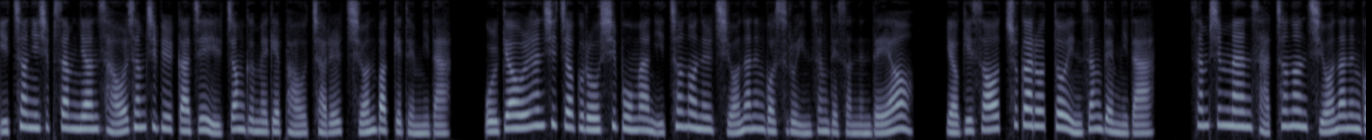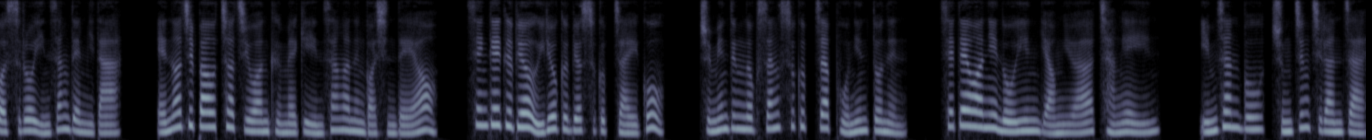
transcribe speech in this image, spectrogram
2023년 4월 30일까지 일정 금액의 바우처를 지원받게 됩니다. 올겨울 한시적으로 15만 2천 원을 지원하는 것으로 인상됐었는데요. 여기서 추가로 또 인상됩니다. 30만 4천 원 지원하는 것으로 인상됩니다. 에너지 바우처 지원 금액이 인상하는 것인데요. 생계급여 의료급여 수급자이고 주민등록상 수급자 본인 또는 세대원이 노인, 영유아, 장애인, 임산부, 중증 질환자,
